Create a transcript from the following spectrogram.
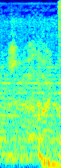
hours.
